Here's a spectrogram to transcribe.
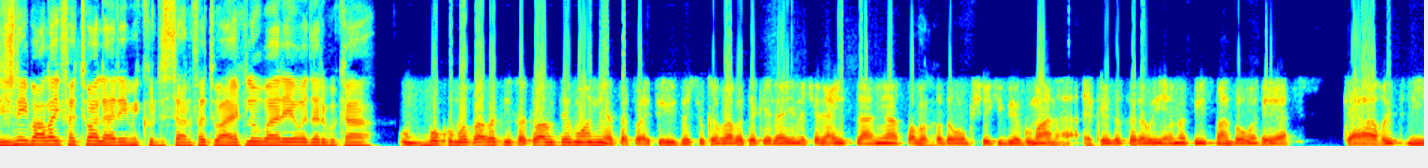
لیژنەی باڵای فەتوا لە هەرێمی کوردستان فەتوایەک لەو بارەیەوە دەربکە وەکو مە بابەتی فتوا من پێم وان نییە فتوای پێویست بێت چونکە بابەتێکە لای لە شەریعەی ئیسلامیە سەدە سەدەوە شتێکی بێگومانە ئەکرێتە سەر ئەوەی ئێمە پێویستمان بەوە هەیە کە ڕیتمی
